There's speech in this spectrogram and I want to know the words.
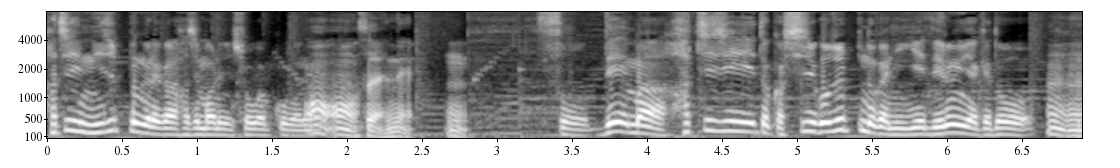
8時20分ぐらいから始まるんよ、小学校がね。うんうん、そうやね。うん。そう。で、まあ、8時とか7時50分とかに家出るんやけど、うんう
